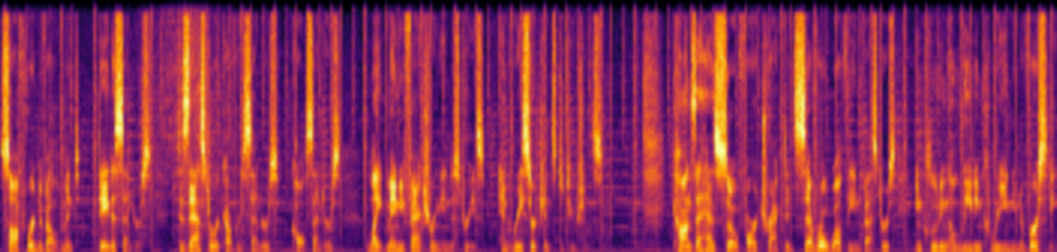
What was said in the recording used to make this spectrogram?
software development, data centers, disaster recovery centers, call centers, light manufacturing industries, and research institutions. Konza has so far attracted several wealthy investors, including a leading Korean university,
